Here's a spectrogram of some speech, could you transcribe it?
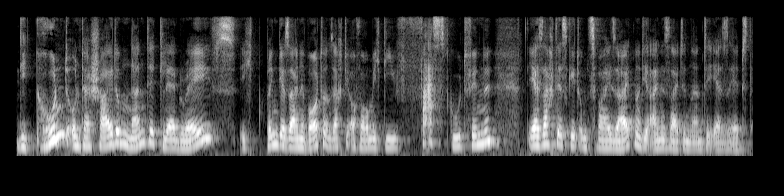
die Grundunterscheidung nannte Claire Graves, ich bringe dir seine Worte und sage dir auch, warum ich die fast gut finde. Er sagte, es geht um zwei Seiten und die eine Seite nannte er selbst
